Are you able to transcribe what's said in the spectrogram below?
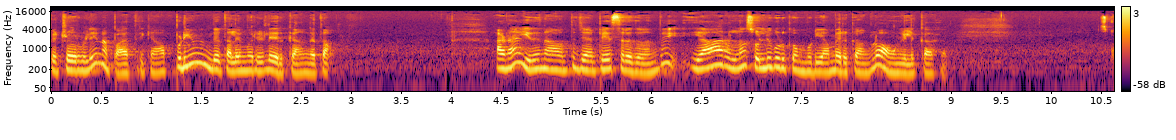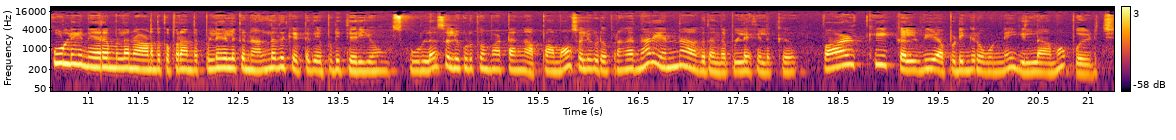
பெற்றோர்களையும் நான் பார்த்துருக்கேன். அப்படியும் இந்த தலைமுறையில் இருக்காங்க தான். ஆனால் இது நான் வந்து ஜ பேசுகிறது வந்து யாரெல்லாம் சொல்லிக் கொடுக்க முடியாமல் இருக்காங்களோ அவங்களுக்காக. ஸ்கூல்லேயும் நேரமில்லை நான் ஆனதுக்கப்புறம் அந்த பிள்ளைகளுக்கு நல்லது கெட்டது எப்படி தெரியும்? ஸ்கூலில் சொல்லிக் கொடுக்க மாட்டாங்க அப்பா அம்மாவும் சொல்லிக் கொடுக்குறாங்க. அதனால என்ன ஆகுது அந்த பிள்ளைகளுக்கு? வாழ்க்கை கல்வி அப்படிங்கிற ஒன்றே இல்லாமல் போயிடுச்சு.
